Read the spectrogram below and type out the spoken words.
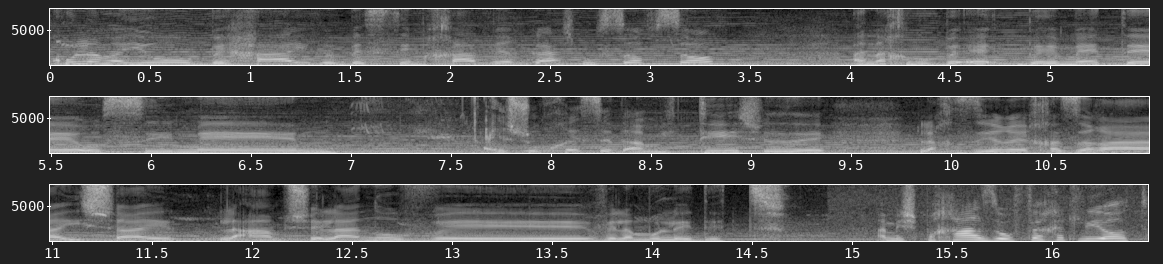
כולם היו בהיי ובשמחה והרגשנו סוף סוף אנחנו באמת עושים איזשהו חסד אמיתי, שזה להחזיר חזרה אישה לעם שלנו ולמולדת. המשפחה הזו הופכת להיות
